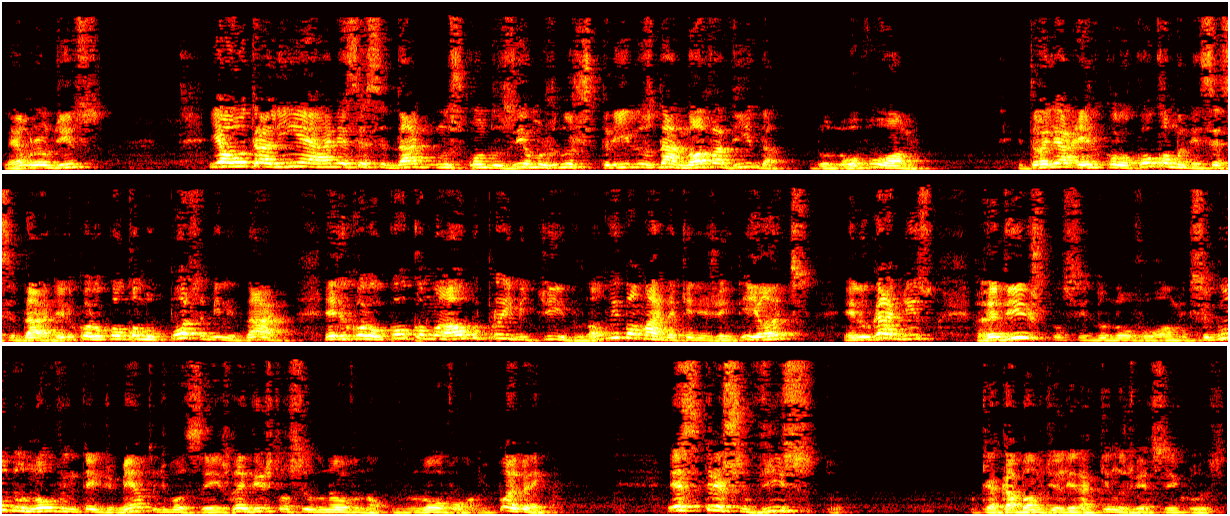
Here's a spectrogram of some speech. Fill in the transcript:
lembram disso? E a outra linha é a necessidade de nos conduzirmos nos trilhos da nova vida, do novo homem. Então ele, ele colocou como necessidade, ele colocou como possibilidade, ele colocou como algo proibitivo. Não vivam mais daquele jeito. E antes, em lugar disso, revistam-se do novo homem. Segundo o novo entendimento de vocês, revistam-se do novo, do novo homem. Pois bem, esse trecho visto, que acabamos de ler aqui nos versículos,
